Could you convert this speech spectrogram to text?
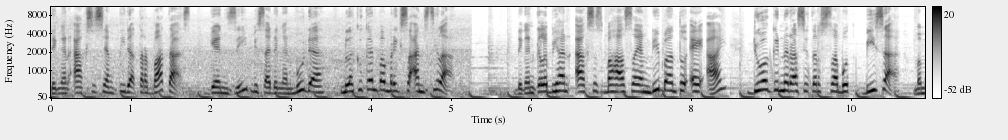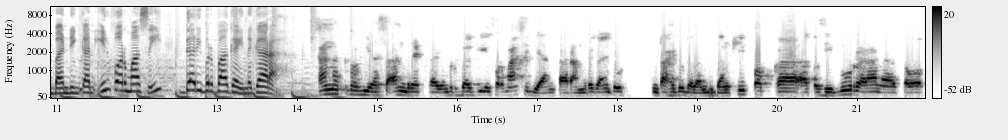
dengan akses yang tidak terbatas, Gen Z bisa dengan mudah melakukan pemeriksaan silat. Dengan kelebihan akses bahasa yang dibantu AI, dua generasi tersebut bisa membandingkan informasi dari berbagai negara. karena keterbiasaan mereka yang berbagi informasi di antara mereka itu entah itu dalam bidang K-pop kah atau hiburan atau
